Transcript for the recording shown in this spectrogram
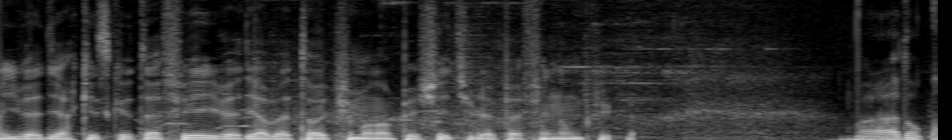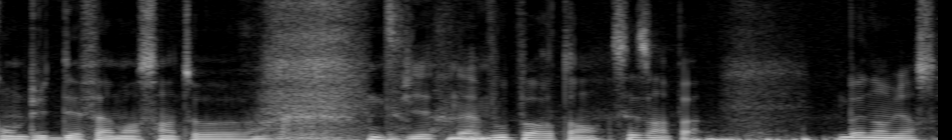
il va dire qu'est-ce que t'as fait, il va dire, bah, t'aurais pu m'en empêcher, tu l'as pas fait non plus. quoi. voilà, donc on bute des femmes enceintes au, Vietnam. bout portant, c'est sympa. Bonne ambiance.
